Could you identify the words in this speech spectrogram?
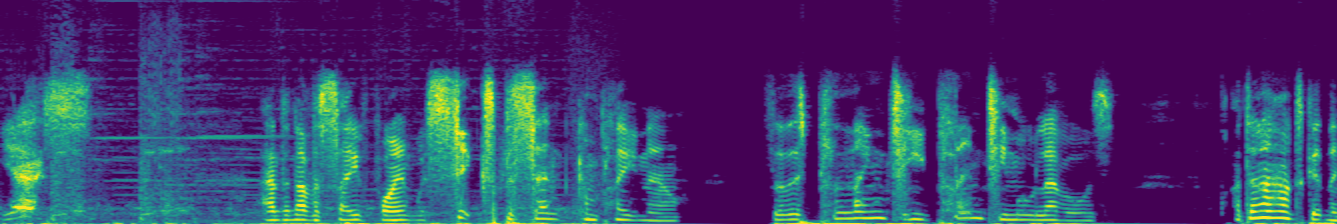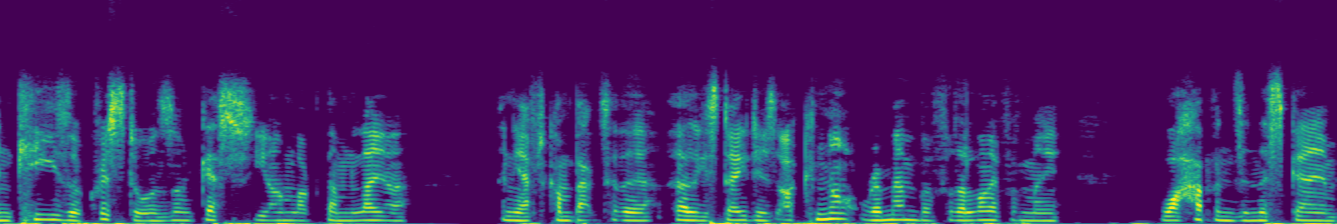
Yes! And another save point We're 6% complete now. So there's plenty, plenty more levels. I don't know how to get them keys or crystals. I guess you unlock them later. And you have to come back to the early stages. I cannot remember for the life of me what happens in this game.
